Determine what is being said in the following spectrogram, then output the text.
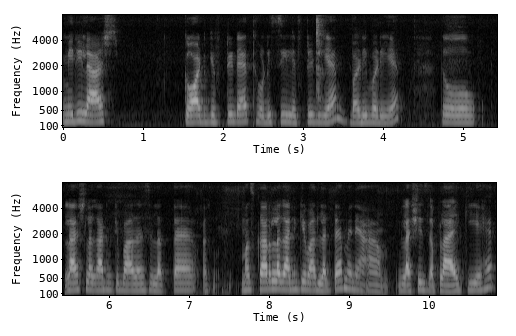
मेरी लाश गॉड गिफ्टेड है, थोड़ी सी लिफ्टेड ही है बड़ी बड़ी है। तो लाश लगाने के बाद ऐसे लगता है, मस्कारा लगाने के बाद लगता है मैंने लैशेज़ अप्लाई किए हैं।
